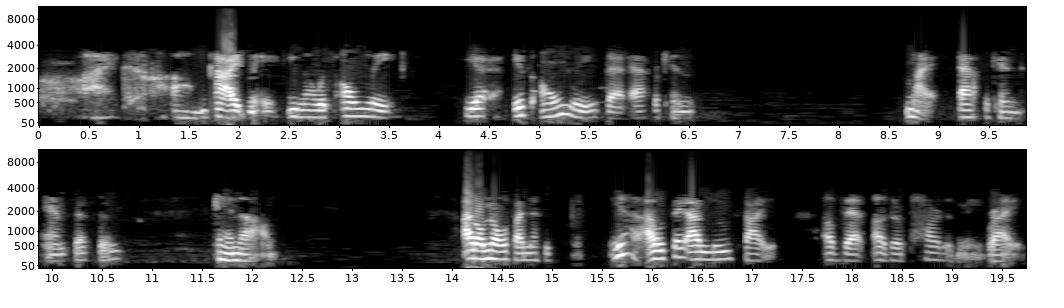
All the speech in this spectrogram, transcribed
like um guide me. You know, it's only yeah, it's only that African my African ancestors. And um I don't know if I necessarily yeah, I would say I lose sight of that other part of me, right?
